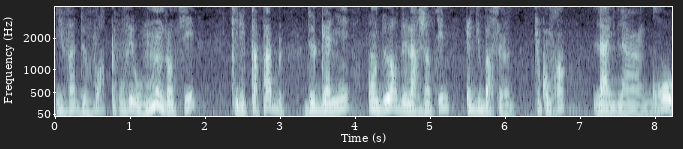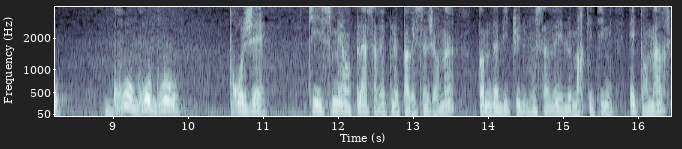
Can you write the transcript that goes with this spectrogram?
Il va devoir prouver au monde entier qu'il est capable de gagner en dehors de l'Argentine et du Barcelone. Tu comprends? Là, il a un gros, gros, gros, gros projet qui se met en place avec le Paris Saint-Germain. Comme d'habitude, vous savez, le marketing est en marche.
